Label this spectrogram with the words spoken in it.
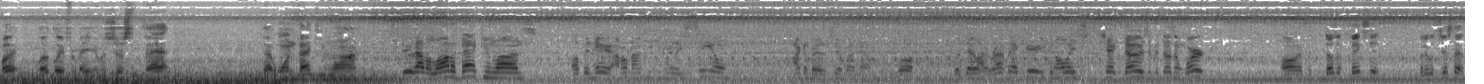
but luckily for me, it was just that that one vacuum line. You do have a lot of vacuum lines up in here. I don't know if you can really see them. I can barely see them right now. Well, but they're like right back here. You can always check those if it doesn't work. Um, if it doesn't fix it. But it was just that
